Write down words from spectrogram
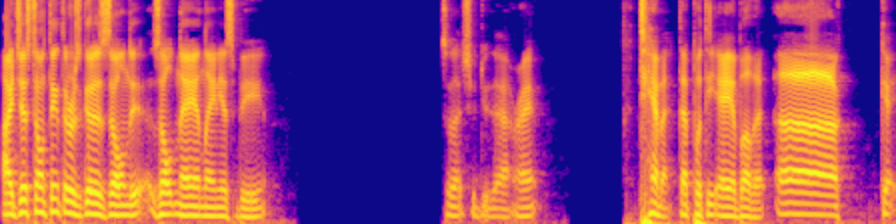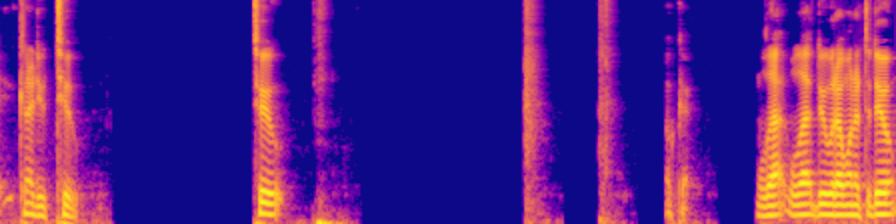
I just don't think they're as good as Zoltan A and Lanius B. So that should do that, right? Damn it, that put the A above it. Uh, okay, can I do two? Two. Okay. Will that will that do what I want it to do?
